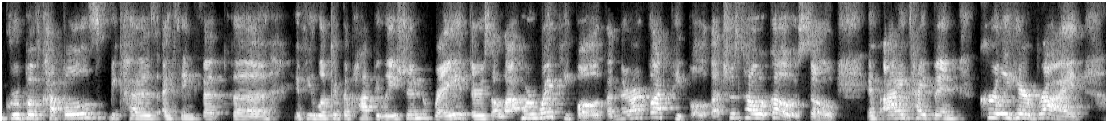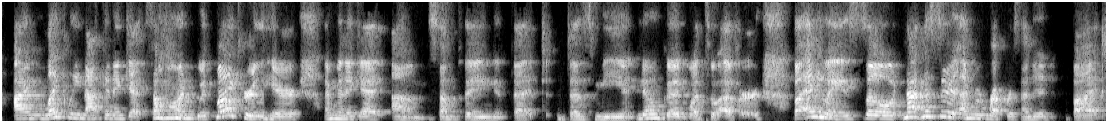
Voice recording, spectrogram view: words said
group of couples because I think that the if you look at the population, right, there's a lot more white people than there are black people. That's just how it goes. So if I type in curly hair bride, I'm likely not going to get someone with my curly hair. I'm going to get um, something that does me no good whatsoever. But anyways, so not necessarily underrepresented, but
